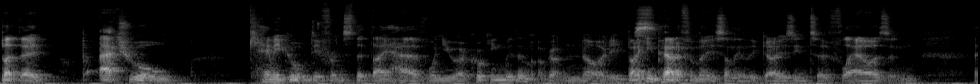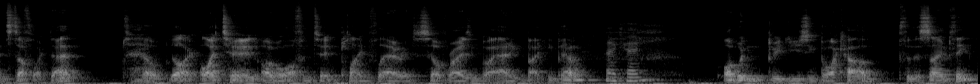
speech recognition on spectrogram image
but the actual chemical difference that they have when you are cooking with them, I've got no idea. Baking powder for me is something that goes into flours and and stuff like that to help. Like I turn, I will often turn plain flour into self-raising by adding baking powder. Okay. I wouldn't be using bicarb for the same thing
